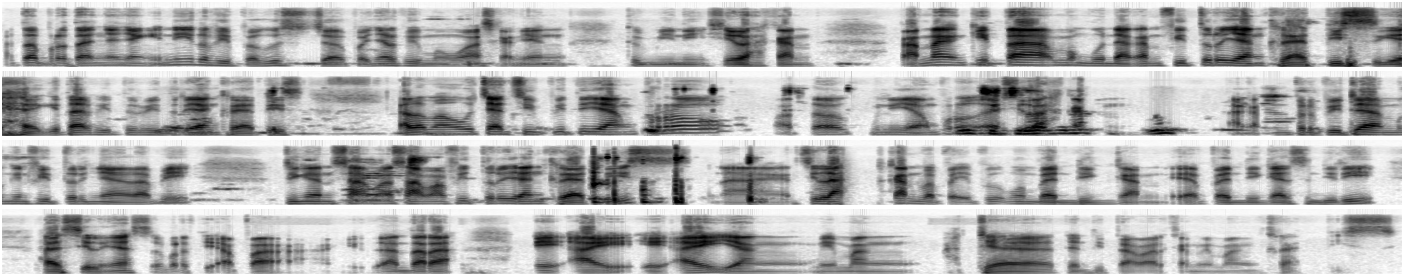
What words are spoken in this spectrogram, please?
atau pertanyaan yang ini lebih bagus jawabannya lebih memuaskan yang Gemini. Silahkan. Karena kita menggunakan fitur yang gratis ya. Kita fitur-fitur yang gratis. Kalau mau chat GPT yang pro atau Gemini yang pro eh, silahkan. akan berbeda mungkin fiturnya tapi dengan sama-sama fitur yang gratis nah silahkan Bapak Ibu membandingkan ya bandingkan sendiri hasilnya seperti apa gitu. Antara AI AI yang memang ada dan ditawarkan memang gratis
